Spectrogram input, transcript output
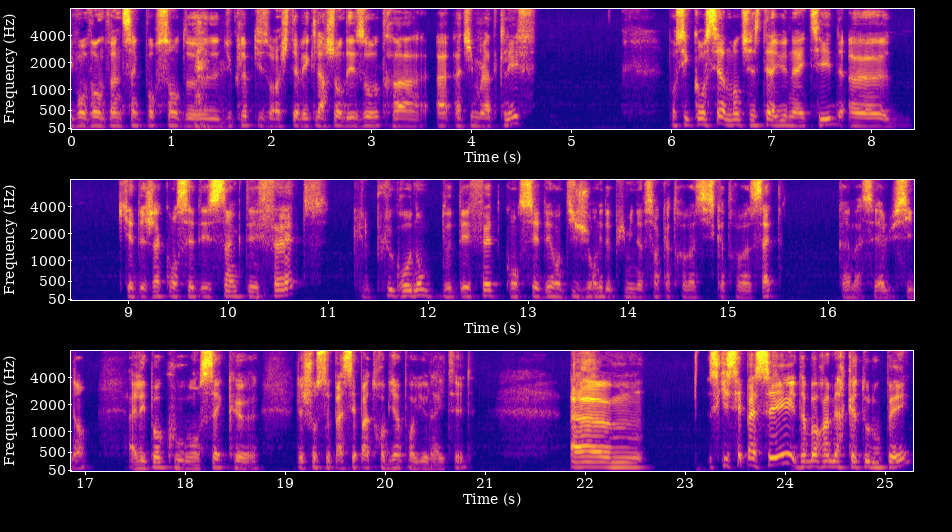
ils vont vendre 25% du club qu'ils ont acheté avec l'argent des autres à, Jim Radcliffe. Pour ce qui concerne Manchester United, euh, qui a déjà concédé 5 défaites, le plus gros nombre de défaites concédées en 10 journées depuis 1986-87, quand même assez hallucinant, à l'époque où on sait que les choses se passaient pas trop bien pour United. Euh, ce qui s'est passé, d'abord un mercato loupé,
